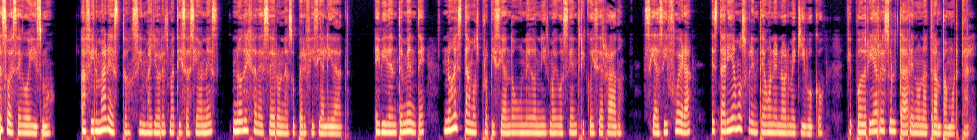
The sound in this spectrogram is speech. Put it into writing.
eso es egoísmo. Afirmar esto sin mayores matizaciones no deja de ser una superficialidad. Evidentemente, no estamos propiciando un hedonismo egocéntrico y cerrado. Si así fuera, estaríamos frente a un enorme equívoco que podría resultar en una trampa mortal.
